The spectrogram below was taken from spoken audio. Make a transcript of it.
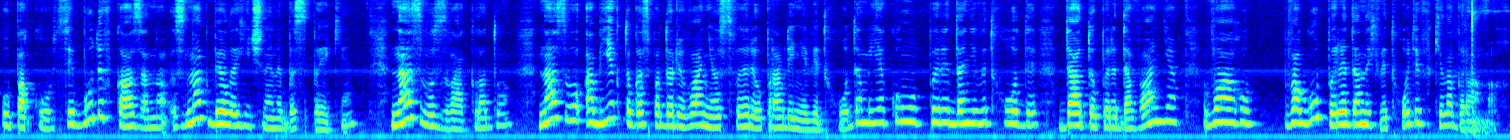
упаковці буде вказано знак біологічної небезпеки, назву закладу, назву об'єкту господарювання у сфері управління відходами, якому передані відходи, дату передавання, вагу, вагу переданих відходів в кілограмах.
